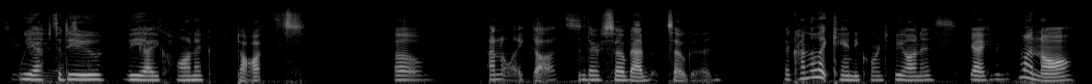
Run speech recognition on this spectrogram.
So We have to do the iconic dots. One. Oh, I don't like dots. They're so bad, but so good. They're kind of like candy corn, to be honest. Yeah, I can put them on all.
